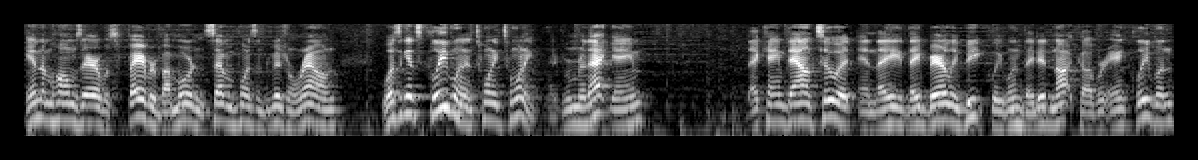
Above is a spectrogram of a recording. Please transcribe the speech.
in the Mahomes era was favored by more than seven points in the divisional round was against Cleveland in 2020. And if you remember that game, they came down to it and they, they barely beat Cleveland. They did not cover, and Cleveland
